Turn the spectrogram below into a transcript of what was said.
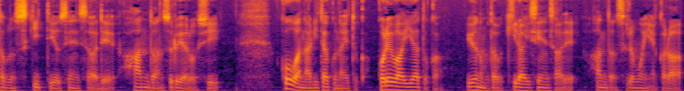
多分好きっていうセンサーで判断するやろうしこうはなりたくないとかこれは嫌とかいうのも多分嫌いセンサーで判断するもんやから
